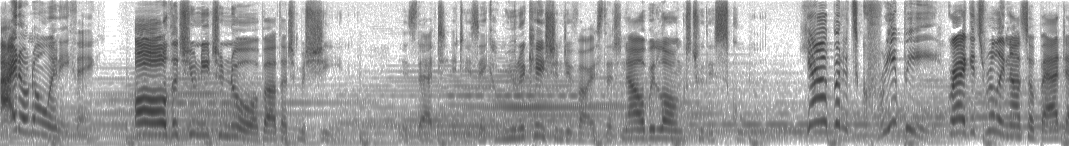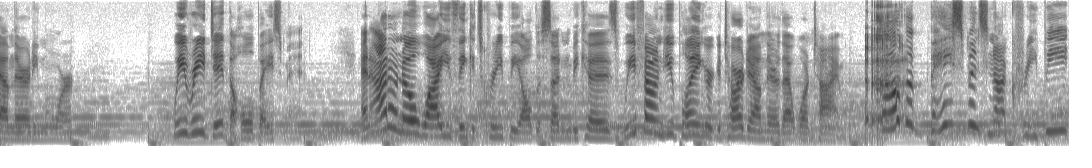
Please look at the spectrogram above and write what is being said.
I don't know anything. All that you need to know about that machine is that it is a communication device that now belongs to the school. Yeah, but it's creepy. Greg, it's really not so bad down there anymore. We redid the whole basement. And I don't know why you think it's creepy all of a sudden because we found you playing your guitar down there that one time. Well, the basement's not creepy.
